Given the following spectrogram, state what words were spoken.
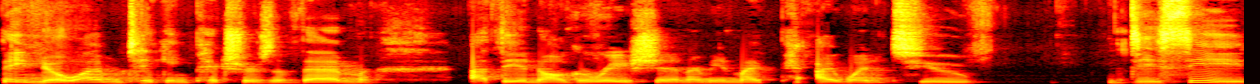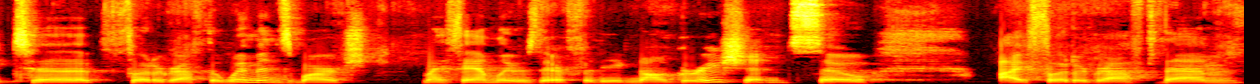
they know I'm taking pictures of them at the inauguration. I mean my I went to DC to photograph the Women's March. My family was there for the inauguration. So I photographed them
